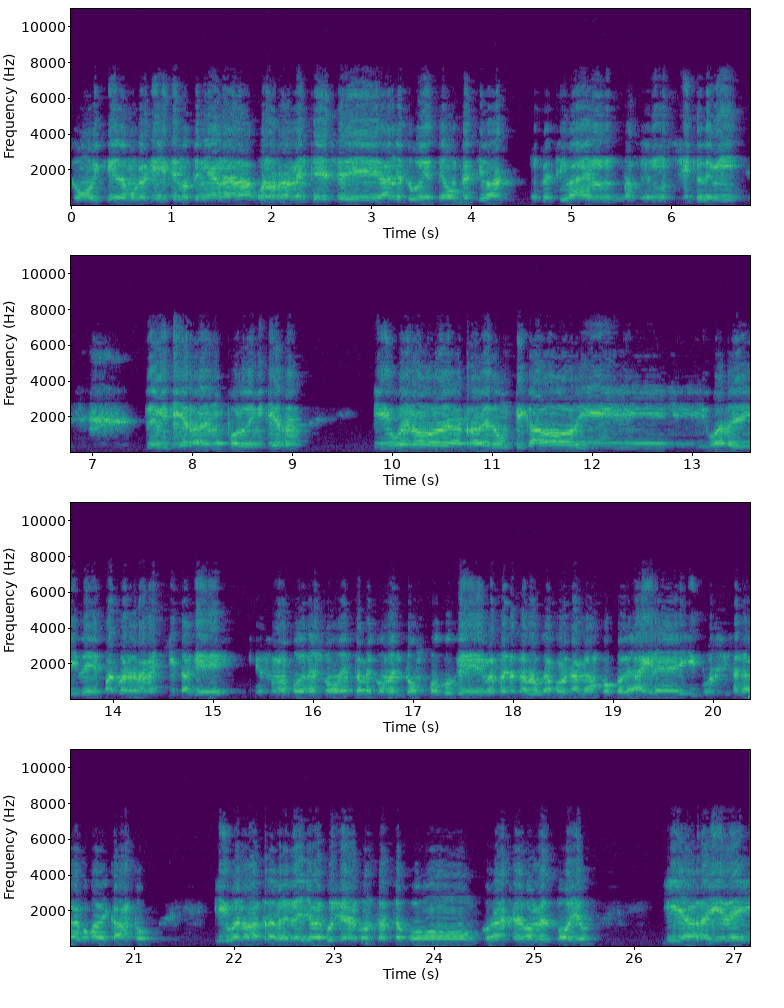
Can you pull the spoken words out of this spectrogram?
como vi que Democracia no tenía nada, bueno, realmente ese año tuve un festival, festival en, un sitio de mi, de mi tierra, en un pueblo de mi tierra, y bueno, a través de un picador y, bueno, y de Paco de la Mezquita, que, que fue poder en su momento, me comentó un poco que me fuese a San Lucas por cambiar un poco de aire y por si salía algo más de campo. Y bueno, a través de ello me pusieron en contacto con, con Ángel Gómez Pollo, y a raíz de ahí,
